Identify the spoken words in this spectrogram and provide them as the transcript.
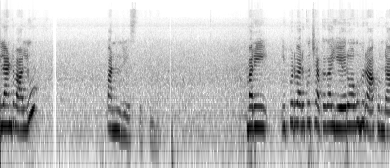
ఇలాంటి వాళ్ళు పనులు చేసి పెడుతున్నారు. మరి ఇప్పటి వరకు చక్కగా ఏ రోగము రాకుండా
